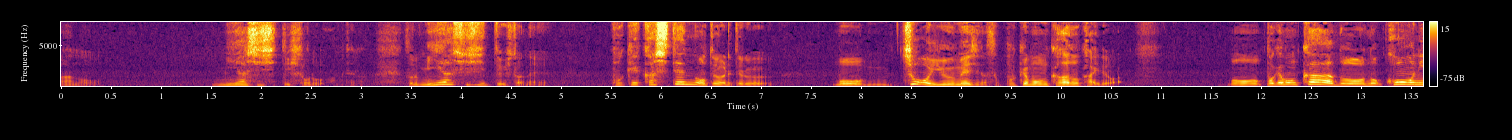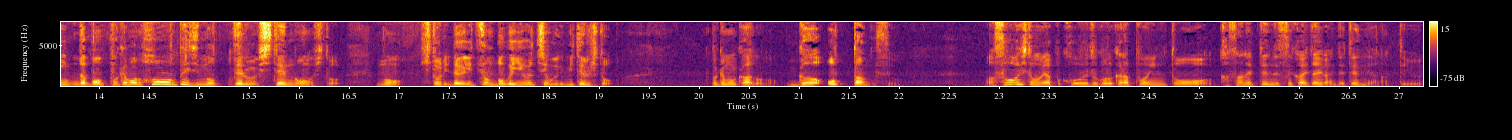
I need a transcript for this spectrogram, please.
あの、宮獅子っていう人おるわ、みたいな。その宮獅子っていう人はね、ポケ化してんの？と言われてる、もう超有名人なんですよ、ポケモンカード界では。もう、ポケモンカードの公認、だもうポケモンのホームページに載ってる四天王の？人。の一人。で、いつも僕 YouTube で見てる人、ポケモンカードの、がおったんですよ。あそういう人もやっぱこういうところからポイントを重ねてんで世界大会に出てんねやなっていう。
